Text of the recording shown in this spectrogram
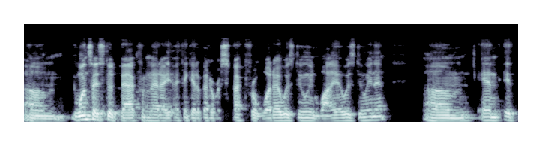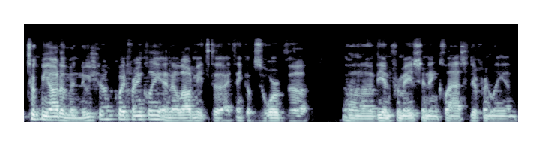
um, once I stood back from that, I, I think I had a better respect for what I was doing, why I was doing it. Um, and it took me out of minutia, quite frankly, and allowed me to, I think, absorb the, uh, the information in class differently. And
